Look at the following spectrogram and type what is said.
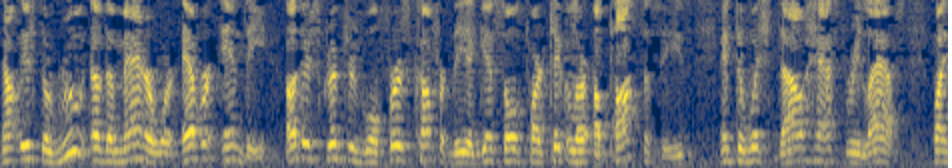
Now, if the root of the matter were ever in thee, other scriptures will first comfort thee against those particular apostasies into which thou hast relapsed, by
